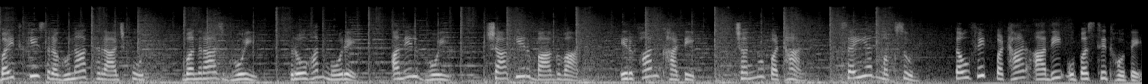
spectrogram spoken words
बैठकीस रघुनाथ राजपूत वनराज भोई रोहन मोरे अनिल भोई शाकिर बागवान इरफान खाटी छन्नू पठाण सय्यद मकसूद तौफिक पठाण आदी उपस्थित होते।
